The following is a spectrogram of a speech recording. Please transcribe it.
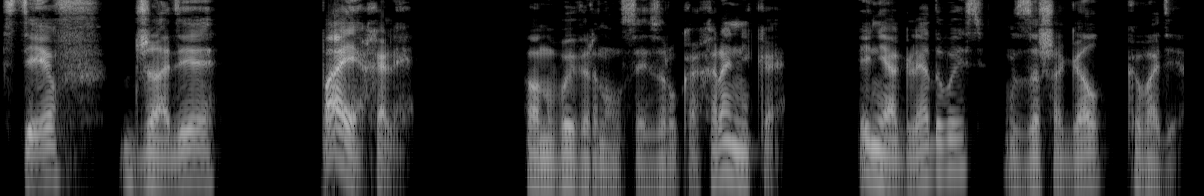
Стив, Джоди, поехали!» Он вывернулся из рук охранника и, не оглядываясь, зашагал к воде.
